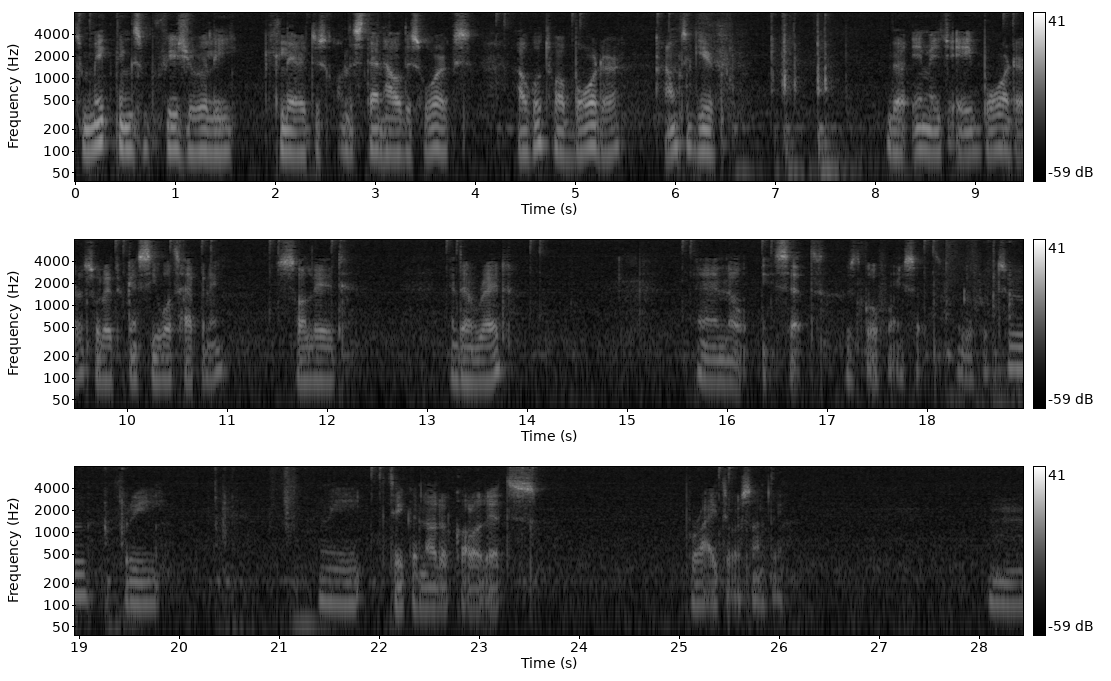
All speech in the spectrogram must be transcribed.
to make things visually clear to understand how this works I'll go to our border. I want to give the image a border so that you can see what's happening. Solid and then red. And no inset. Let's go for inset. Go for two three we take another color that's brighter or something. Hmm.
